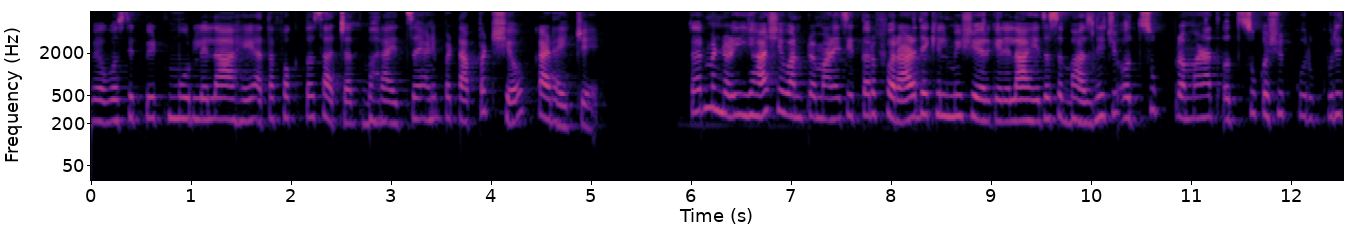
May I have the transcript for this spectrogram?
व्यवस्थित पीठ मुरलेलं आहे. आता फक्त साच्यात भरायचं आहे आणि पटापट शेव काढायचे. आहे तर मंडळी ह्या शेवांप्रमाणेच इतर फराळ देखील मी शेअर केलेला आहे. जसं भाजणीची अचूक प्रमाणात अचूक अशी कुरकुरीत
